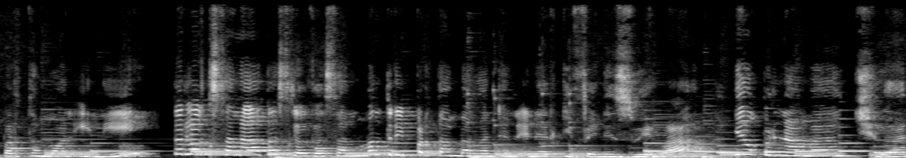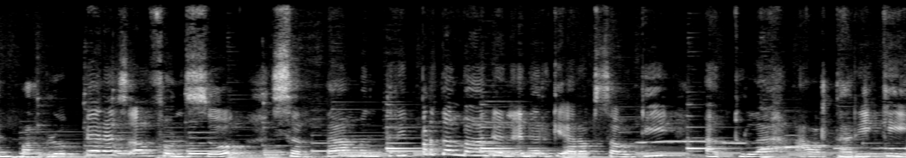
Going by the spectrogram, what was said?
Pertemuan ini terlaksana atas gagasan Menteri Pertambangan dan Energi Venezuela yang bernama Juan Pablo Perez Alfonso serta Menteri Pertambangan dan Energi Arab Saudi Abdullah Al-Tariki.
